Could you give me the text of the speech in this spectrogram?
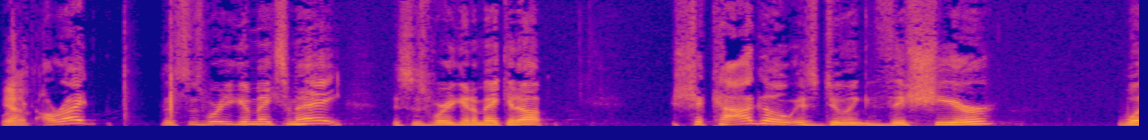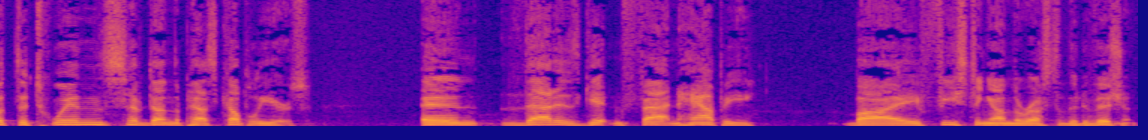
We're yeah. like, all right, this is where you're going to make some hay. This is where you're going to make it up. Chicago is doing this year what the Twins have done the past couple of years. And that is getting fat and happy by feasting on the rest of the division.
